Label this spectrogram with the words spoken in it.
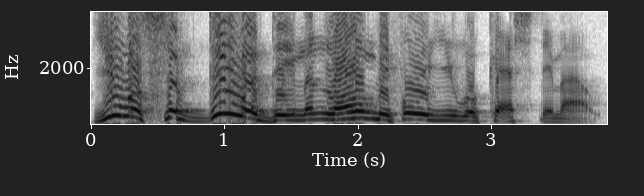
you will subdue a demon long before you will cast him out.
